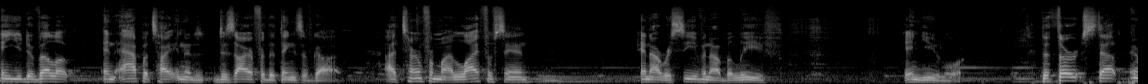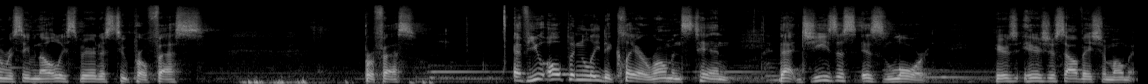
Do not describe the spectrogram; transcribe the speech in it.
and you develop an appetite and a desire for the things of God. I turn from my life of sin and I receive and I believe in you, Lord. The third step in receiving the Holy Spirit is to profess. Profess. If you openly declare Romans 10 that Jesus is Lord, here's, here's your salvation moment,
